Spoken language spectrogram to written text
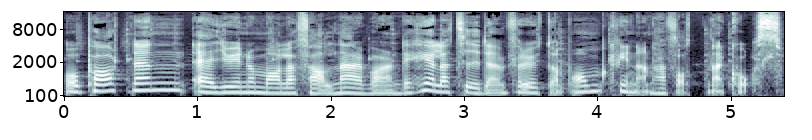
Och partnern är ju i normala fall närvarande hela tiden förutom om kvinnan har fått narkos.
